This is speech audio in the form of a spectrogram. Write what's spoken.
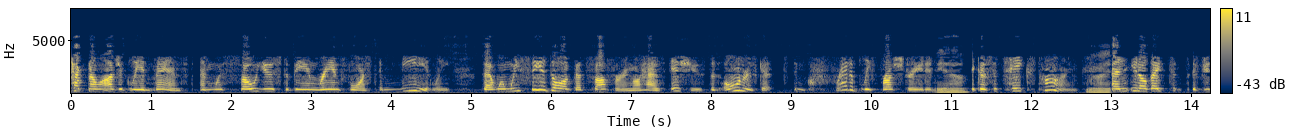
technologically advanced and we're so used to being reinforced immediately that when we see a dog that's suffering or has issues, the owners get incredibly frustrated Yeah. because it takes time. Right. And you know, they t- if you're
